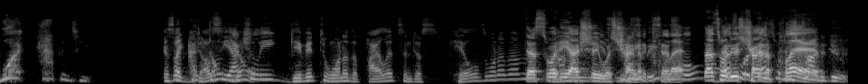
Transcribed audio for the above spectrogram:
What happens here? It's like, I does don't he know. actually give it to one of the pilots and just kills one of them? That's what he I actually is was trying to plan. successful? That's what he was trying to what plan. do.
